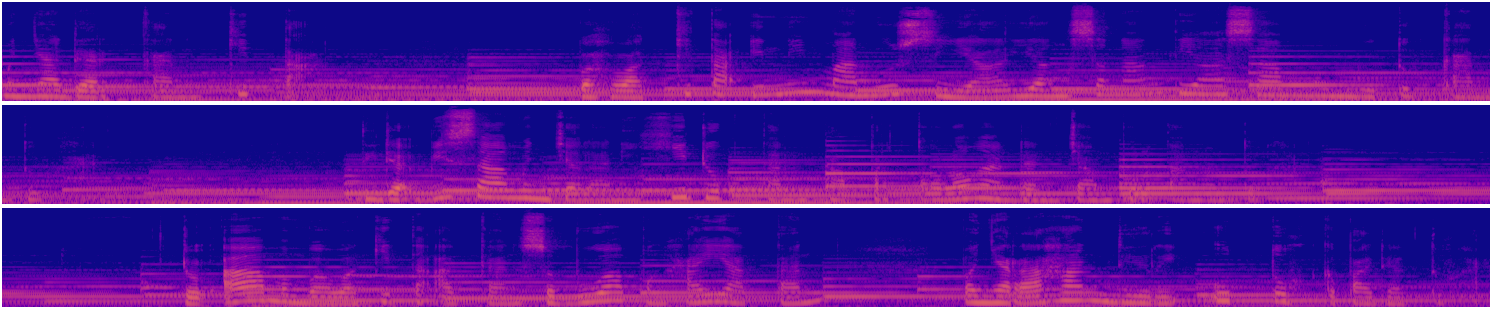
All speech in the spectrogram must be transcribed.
menyadarkan kita bahwa kita ini manusia yang senantiasa membutuhkan Tuhan. Tidak bisa menjalani hidup tanpa pertolongan dan campur Doa membawa kita akan sebuah penghayatan, penyerahan diri utuh kepada Tuhan.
